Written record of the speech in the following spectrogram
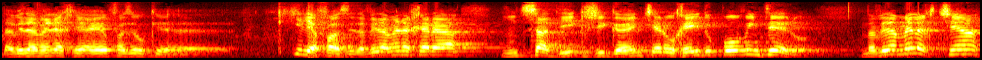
David Amelech ia fazer o quê? O que, que ele ia fazer? David Amelech era um tzadik gigante, era o rei do povo inteiro. David Amelech tinha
